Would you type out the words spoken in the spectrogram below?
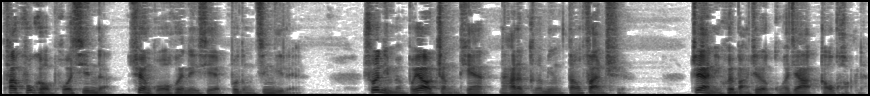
他苦口婆心地劝国会那些不懂经济的人，说：“你们不要整天拿着革命当饭吃，这样你会把这个国家搞垮的。”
